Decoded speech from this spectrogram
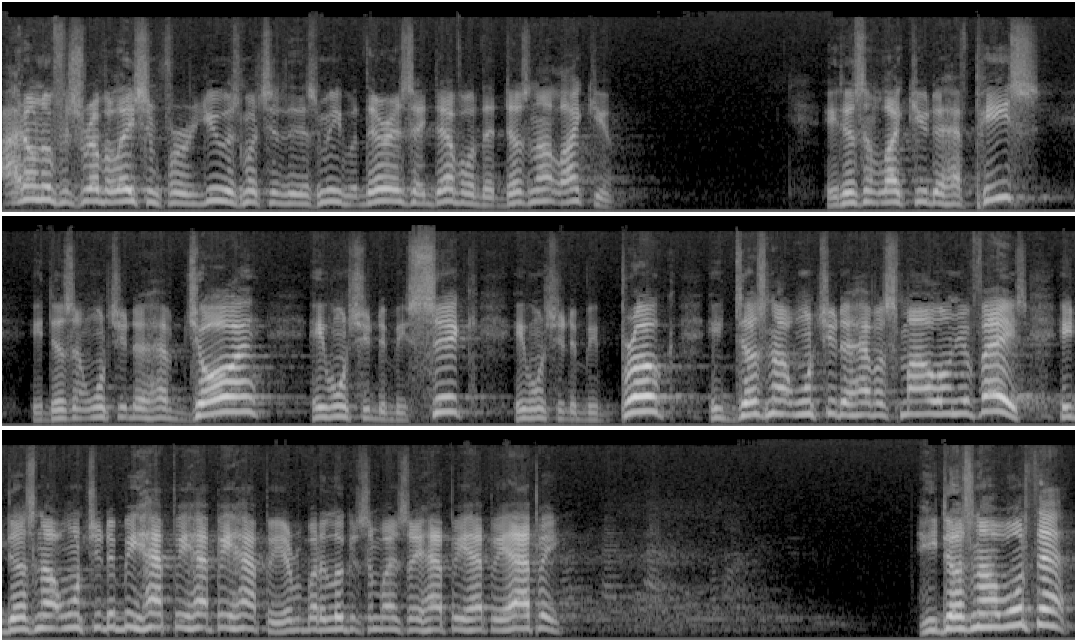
I don't know if it's revelation for you as much as it is me, but there is a devil that does not like you. He doesn't like you to have peace. He doesn't want you to have joy. He wants you to be sick. He wants you to be broke. He does not want you to have a smile on your face. He does not want you to be happy, happy, happy. Everybody look at somebody and say, happy, happy, happy. He does not want that.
